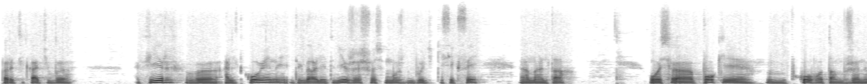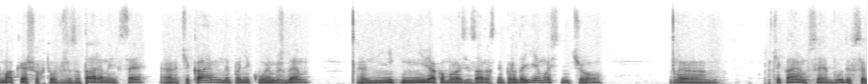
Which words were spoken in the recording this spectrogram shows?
перетікати в ефір, в альткоїни і так далі. І тоді вже щось можуть бути якісь ікси е, на альтах. Ось, поки в кого там вже нема кешу, хто вже затарений, все. Чекаємо, не панікуємо, ждемо. Ні, ні в якому разі зараз не продаємось, нічого. Чекаємо, все буде, все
